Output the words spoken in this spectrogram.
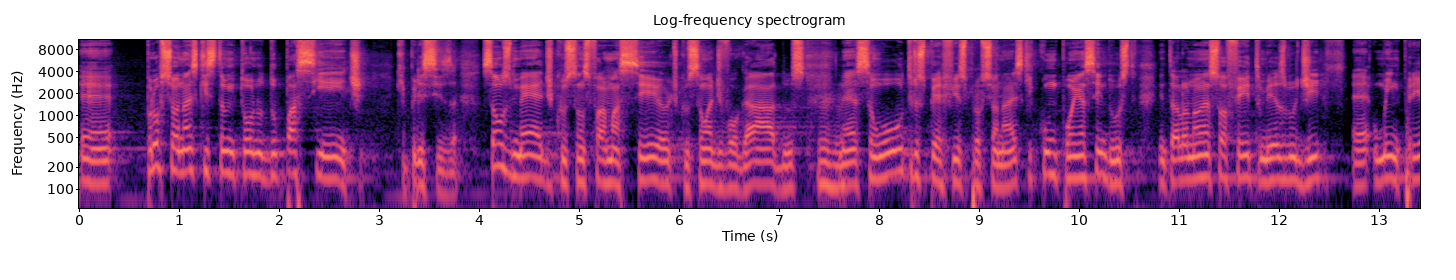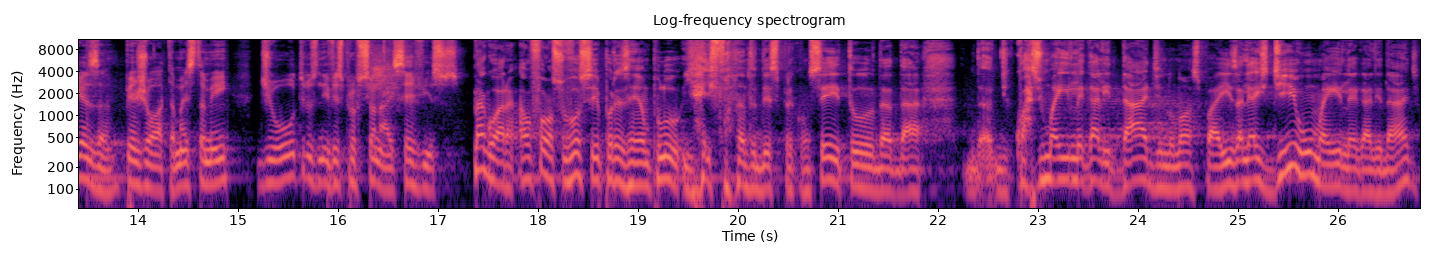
é, profissionais que estão em torno do paciente que precisa. São os médicos, são os farmacêuticos, são advogados, uhum. né? são outros perfis profissionais que compõem essa indústria. Então ela não é só feito mesmo de é, uma empresa PJ, mas também de outros níveis profissionais, serviços. Agora, Alfonso, você, por exemplo, e aí falando desse preconceito, da, da, da, de quase uma ilegalidade no nosso país, aliás, de uma ilegalidade,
